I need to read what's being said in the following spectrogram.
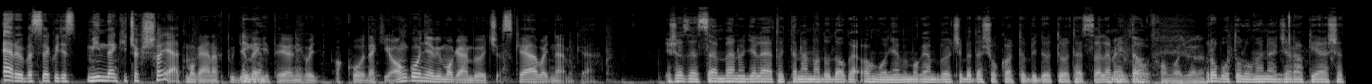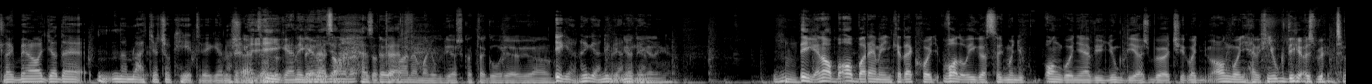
erről beszélek, hogy ezt mindenki csak saját magának tudja igen. megítélni, hogy akkor neki angol nyelvű magánbölcs, az kell, vagy nem kell. És ezzel szemben ugye lehet, hogy te nem adod angol nyelvű magánbölcsébe, de sokkal több időt tölthetsz vele, mint, mint a otthon vagy vele. robotoló menedzser, aki esetleg beadja, de nem látja csak hétvégén a srácot. Igen, igen, ez a, ez a de már nem a nyugdíjas kategória, ő a... Igen, igen, igen. igen, igen. igen. igen. Hm. Igen, abba, abba reménykedek, hogy való igaz, hogy mondjuk angol nyelvű nyugdíjas bölcsi, vagy angol nyelvű nyugdíjas bölcsi,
